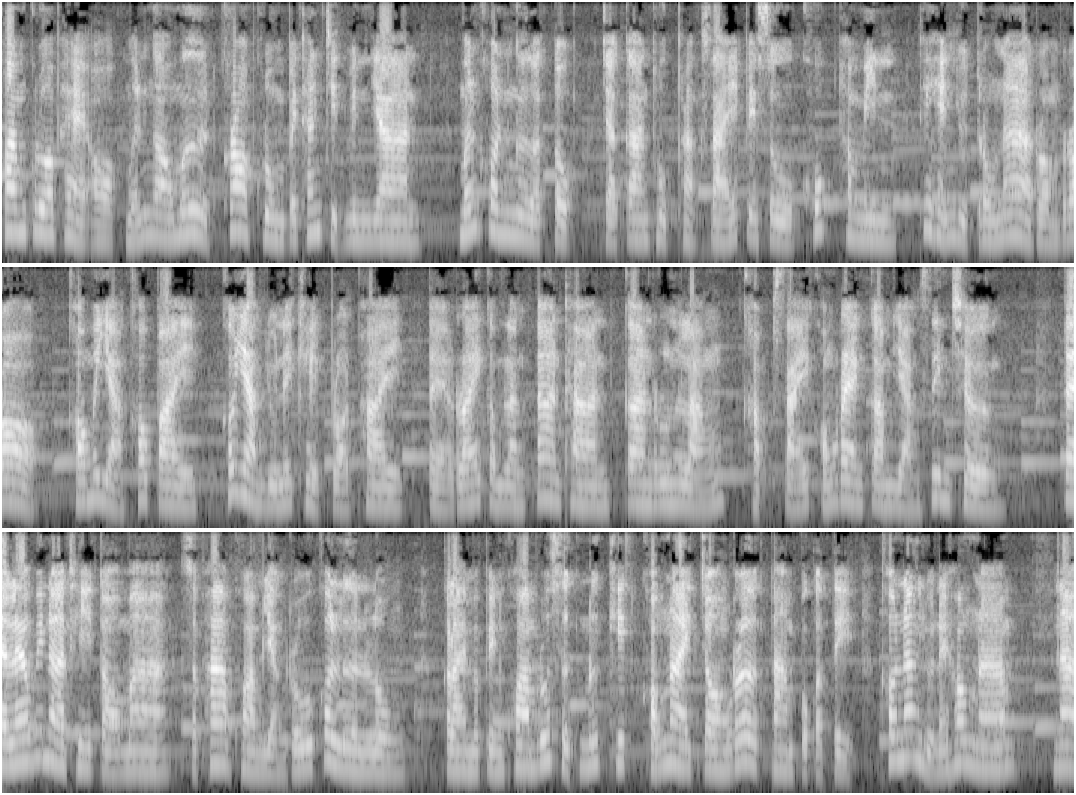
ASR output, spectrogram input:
ความกลัวแผ่ออกเหมือนเงามืด ครอบคลุมไปทั้งจิตวิญญาณ เหมือนคนเหงื่อตก จากการถูกผลักไสไปสู่คุกทมินที่เห็นอยู่ตรงหน้ารอมรอเขาไม่อยากเข้าไป เขาอยากอยู่ในเขตปลอดภัย แต่ไร้กำลังต้านทาน การรุนหลัง ขับไสของแรงกรรมอย่างสิ้นเชิง แต่แล้ววินาทีต่อมา สภาพความอย่างรู้ก็เลือนลง กลายมาเป็นความรู้สึกนึกคิดของนายจองเลิกตามปกติ เขานั่งอยู่ในห้องน้ำหน้า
